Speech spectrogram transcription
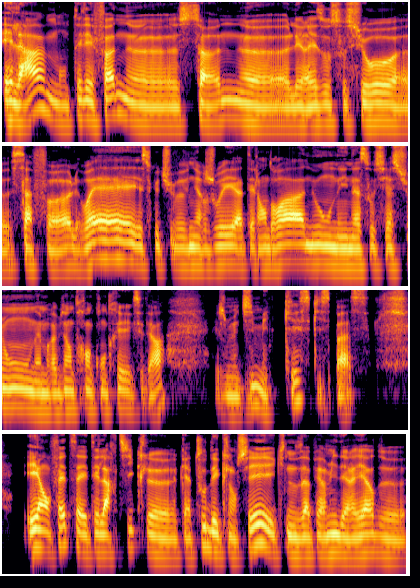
Et là, mon téléphone euh, sonne, les réseaux sociaux s'affolent. Ouais, est-ce que tu veux venir jouer à tel endroit? Nous, on est une association, on aimerait bien te rencontrer, etc. Et je me dis, mais qu'est-ce qui se passe? Et en fait, ça a été l'article qui a tout déclenché et qui nous a permis derrière de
